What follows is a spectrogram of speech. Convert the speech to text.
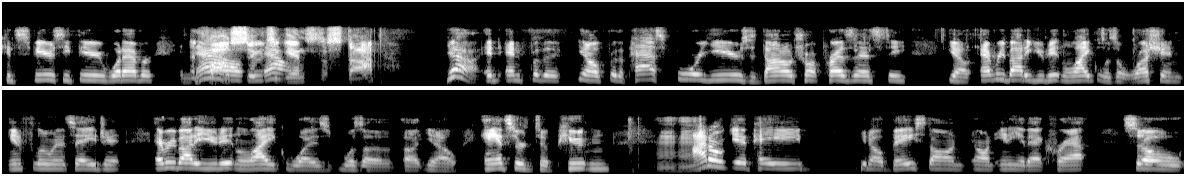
conspiracy theory, whatever. And, And now, file suits now- against to stop. yeah, and and for the you know for the past four years of Donald Trump presidency, you know everybody you didn't like was a Russian influence agent. Everybody you didn't like was was a, a you know answered to Putin. Mhm. I don't get paid, you know, based on on any of that crap. So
